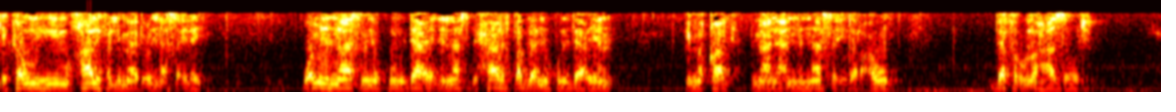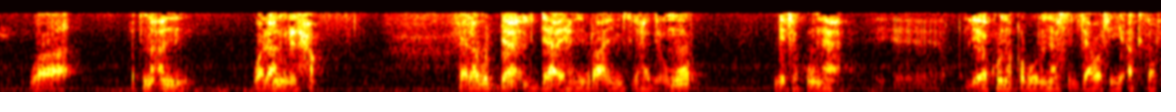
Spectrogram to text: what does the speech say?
لكونه مخالفا لما يدعو الناس إليه. ومن الناس من يكون داعيا للناس بحاله قبل أن يكون داعيا بمقاله بمعنى أن الناس إذا رأوه ذكروا الله عز وجل اطمأنوا ولانوا للحق فلا بد للداعية أن يراعي مثل هذه الأمور لتكون ليكون قبول الناس للدعوة أكثر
